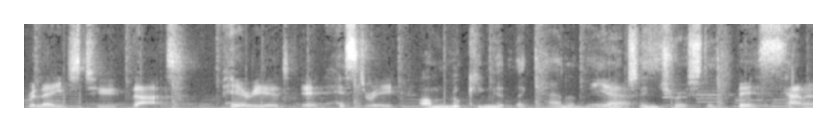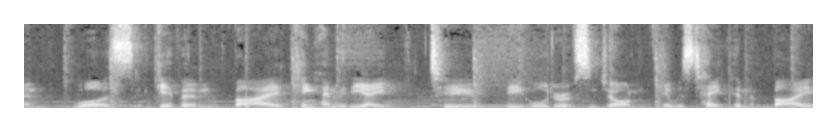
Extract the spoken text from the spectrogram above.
relate to that period in history. I'm looking at the cannon there. Yes. It looks interesting. This cannon was given by King Henry VIII to the Order of St. John. It was taken by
